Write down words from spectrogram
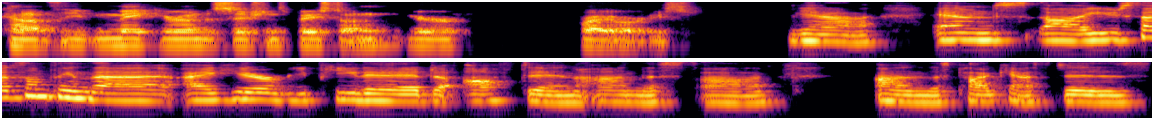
kind of you make your own decisions based on your priorities. Yeah. And uh, you said something that I hear repeated often on this uh, on this podcast is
